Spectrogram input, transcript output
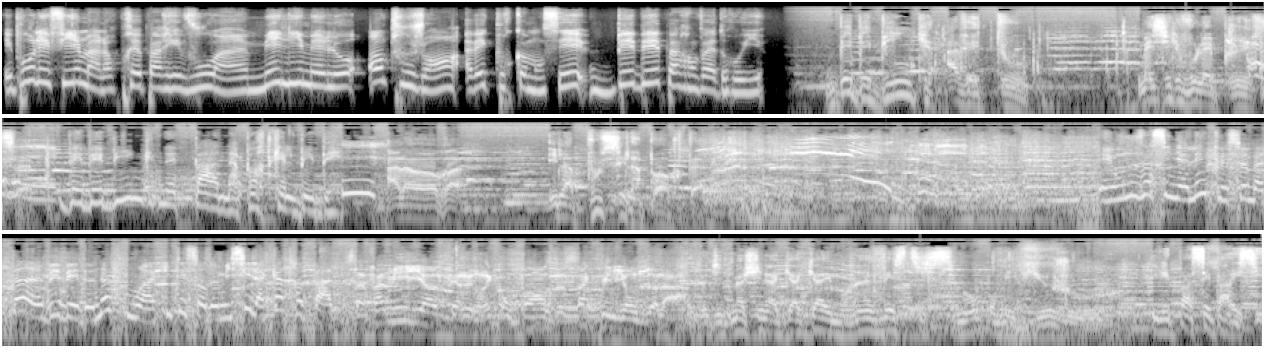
Et pour les films, alors préparez-vous à un méli-mélo en tout genre, avec pour commencer Bébé par en vadrouille. Bébé Bink avait tout. Mais il voulait plus. Bébé Bing n'est pas n'importe quel bébé. Alors, il a poussé la porte. Et on nous a signalé que ce matin, un bébé de 9 mois a quitté son domicile à quatre pattes. Sa famille a offert une récompense de 5 millions de dollars. La petite machine à caca est mon investissement pour mes passé par ici.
